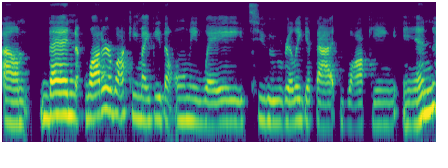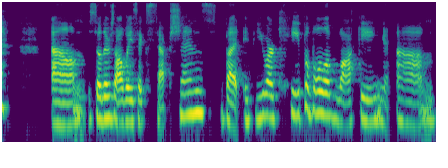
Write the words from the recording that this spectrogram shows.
Um, then water walking might be the only way to really get that walking in. Um, so there's always exceptions, but if you are capable of walking um,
